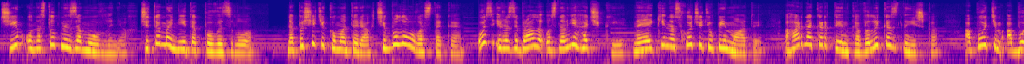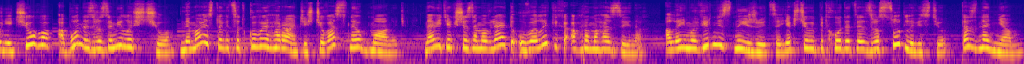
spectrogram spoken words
чим у наступних замовленнях. Чи то мені так повезло? Напишіть у коментарях, чи було у вас таке. Ось і розібрали основні гачки, на які нас хочуть упіймати. Гарна картинка, велика знижка. А потім або нічого, або незрозуміло що. Немає 100% гарантії, що вас не обмануть, навіть якщо замовляєте у великих агромагазинах. Але ймовірність знижується, якщо ви підходите з розсудливістю та знанням.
